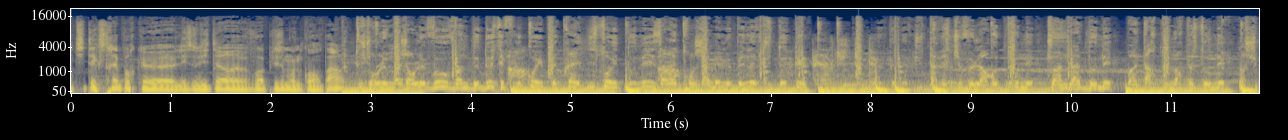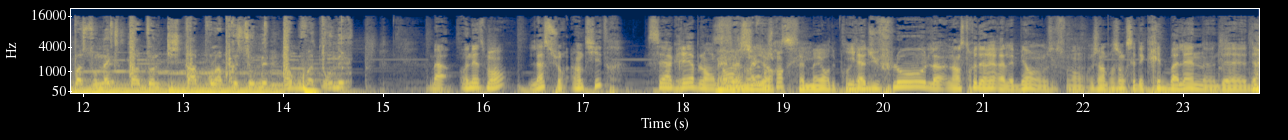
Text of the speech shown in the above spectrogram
petit extrait pour que les auditeurs voient plus ou moins de quoi on parle. Toujours le major levé au 22 c'est Floco et Pétrin, ils sont étonnés, ils arrêteront jamais le bénéfice du TT. T'avais, tu veux la retourner, tu vas me la donner, bâtard, tout leur peut sonner. Non, je suis pas son ex, pas donne qui je pour l'impressionner, la roue va tourner. Bah, honnêtement, là, sur un titre, c'est agréable à entendre. C'est le, meilleur du projet. Il a du flow, l'instru derrière elle est bien. J'ai l'impression que c'est des cris de baleine derrière.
